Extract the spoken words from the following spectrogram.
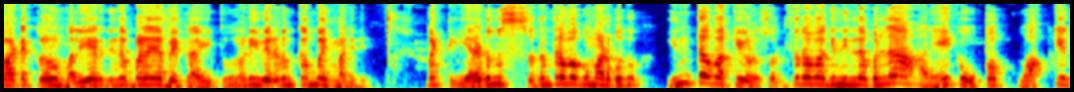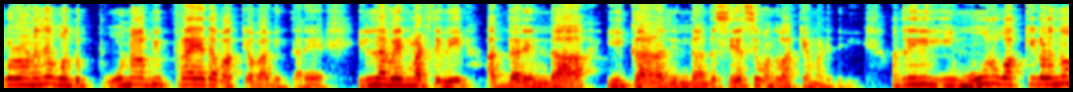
ಪಾಠಕರು ಮಲೇರಿಯಾದಿಂದ ಬಳಯಬೇಕಾಯಿತು. ನೋಡಿ ಇವೆರಡನ್ನು ಕಂಬೈನ್ ಮಾಡಿದೆ. ಬಟ್ ಎರಡನ್ನು ಸ್ವತಂತ್ರವಾಗೂ ಮಾಡಬಹುದು ಇಂಥ ವಾಕ್ಯಗಳು ಸ್ವತಂತ್ರವಾಗಿ ನಿಲ್ಲಬಲ್ಲ ಅನೇಕ ಉಪ ವಾಕ್ಯಗಳೊಡನೆ ಒಂದು ಪೂರ್ಣಾಭಿಪ್ರಾಯದ ವಾಕ್ಯವಾಗಿದ್ದಾರೆ ಇಲ್ಲಿ ನಾವೇನ್ ಮಾಡ್ತೀವಿ? ಅದರಿಂದ ಈ ಕಾರಣದಿಂದ ಅಂತ ಸೇರಿಸಿ ಒಂದು ವಾಕ್ಯ ಮಾಡಿದೀವಿ ಅಂದ್ರೆ ಇಲ್ಲಿ ಈ ಮೂರು ವಾಕ್ಯಗಳನ್ನು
